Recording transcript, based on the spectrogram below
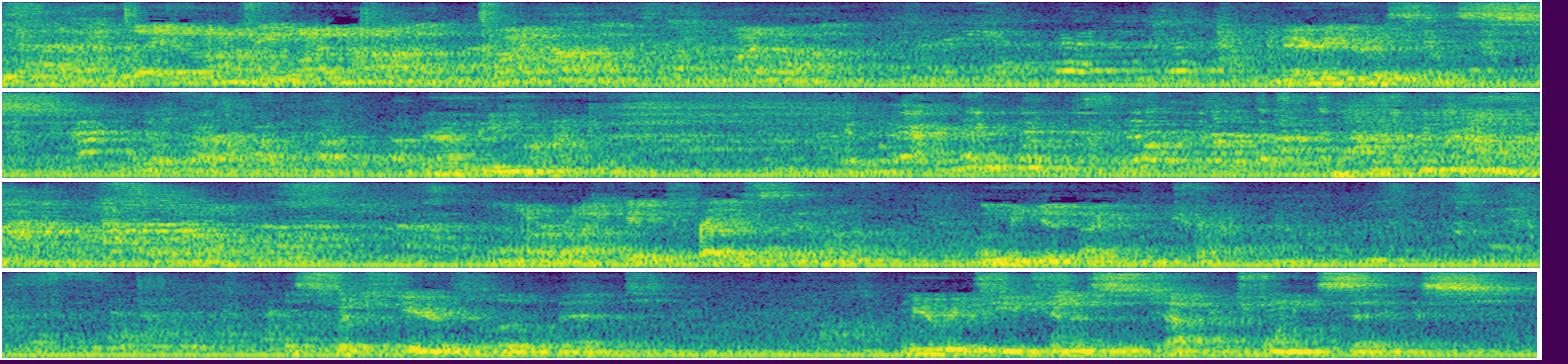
yes. Lay it on me. Why not? Why not? Why not? Merry Christmas. Happy Hanukkah. All right, praise God. Let me get back on track now. Switch gears a little bit. Let me read to you Genesis chapter 26.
